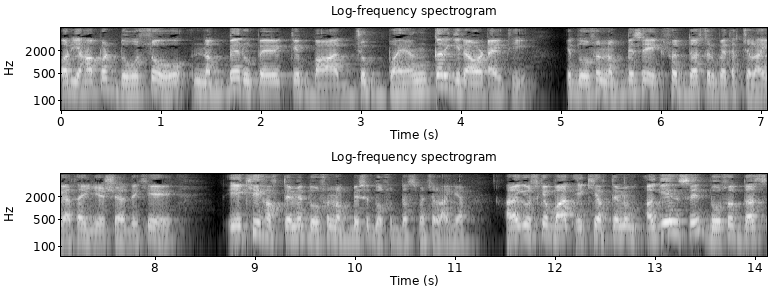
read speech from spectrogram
और यहाँ पर दो सौ के बाद जो भयंकर गिरावट आई थी कि दो सौ नब्बे से एक सौ दस रुपए तक चला गया था ये शेयर देखिए, एक ही हफ़्ते में दो सौ नब्बे से दो सौ दस में चला गया। हालाँकि उसके बाद एक ही हफ़्ते में अगेन से 210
